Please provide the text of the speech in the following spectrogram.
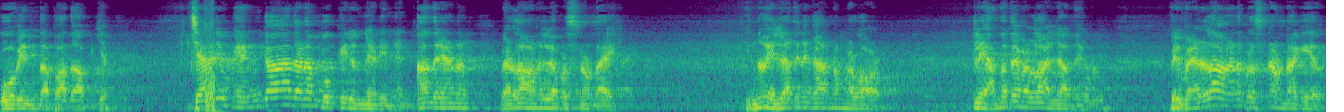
ഗോവിന്ദ പദാബ്ജം. ചാരു ഗംഗാതടം പൊക്കിരുന്നിടിനൻ അതിനാണ് വെള്ളമാണല്ലോ പ്രശ്നം ഉണ്ടായി ഇന്നും എല്ലാത്തിനും കാരണം വെള്ളമാണ്. ഇല്ലേ? അന്നത്തെ വെള്ളം അല്ലാന്നേ ഉള്ളൂ. ഒരു വെള്ളമാണ് പ്രശ്നം ഉണ്ടാക്കിയത്.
